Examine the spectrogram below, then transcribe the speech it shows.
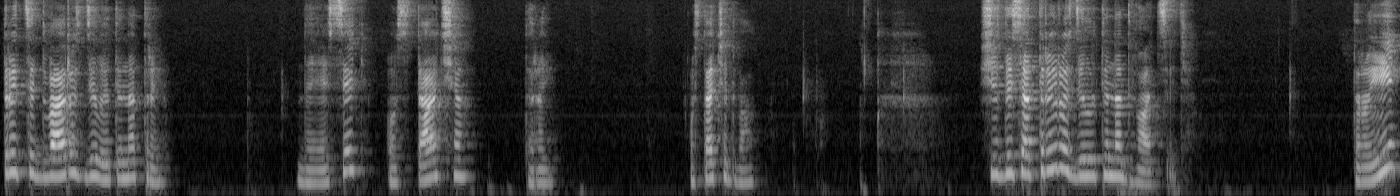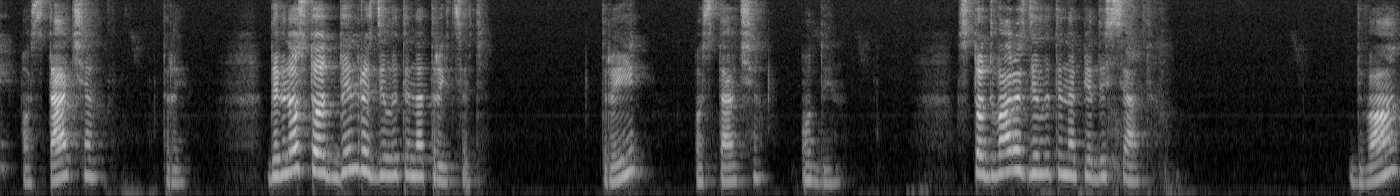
32 розділити на 3. 10, остача 3. Остача 2. 63 розділити на 20. 3, остача 3. 91 розділити на 30. 3, остача 1. 102 розділити на 50. 2,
